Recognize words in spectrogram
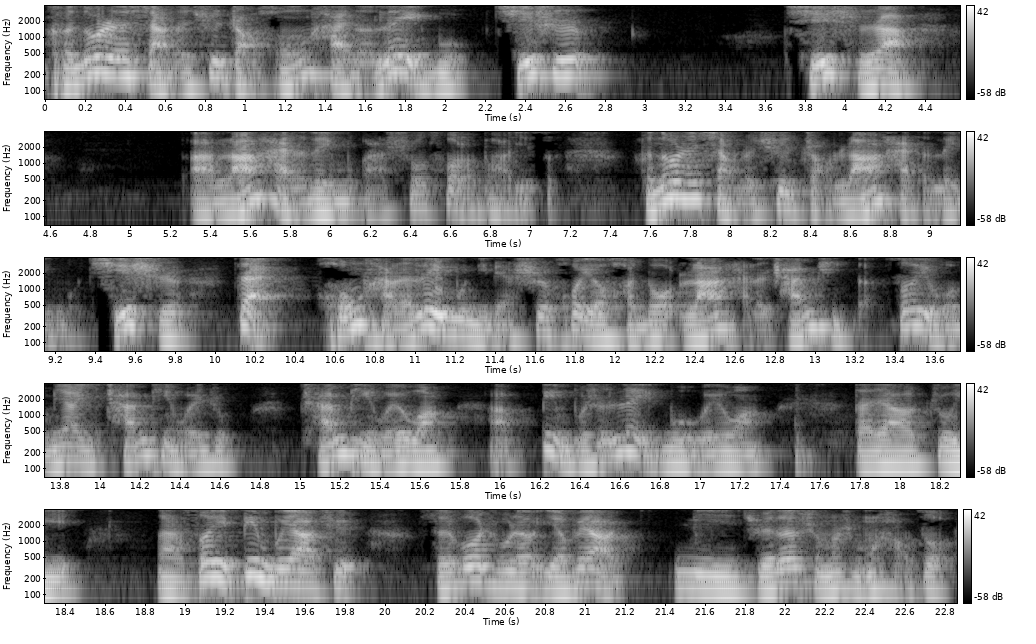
很多人想着去找红海的类目，其实，其实啊，啊蓝海的类目啊，说错了，不好意思。很多人想着去找蓝海的类目，其实，在红海的类目里面是会有很多蓝海的产品的，所以我们要以产品为主，产品为王啊，并不是类目为王，大家要注意啊。所以并不要去随波逐流，也不要你觉得什么什么好做，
